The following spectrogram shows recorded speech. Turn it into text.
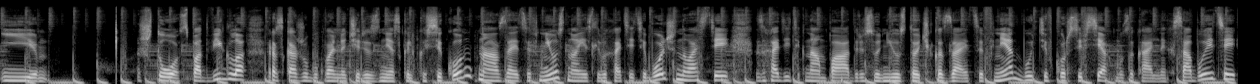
и что сподвигло, расскажу буквально через несколько секунд на Зайцев News. Ну а если вы хотите больше новостей, заходите к нам по адресу news.zaycev.net. Будьте в курсе всех музыкальных событий,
